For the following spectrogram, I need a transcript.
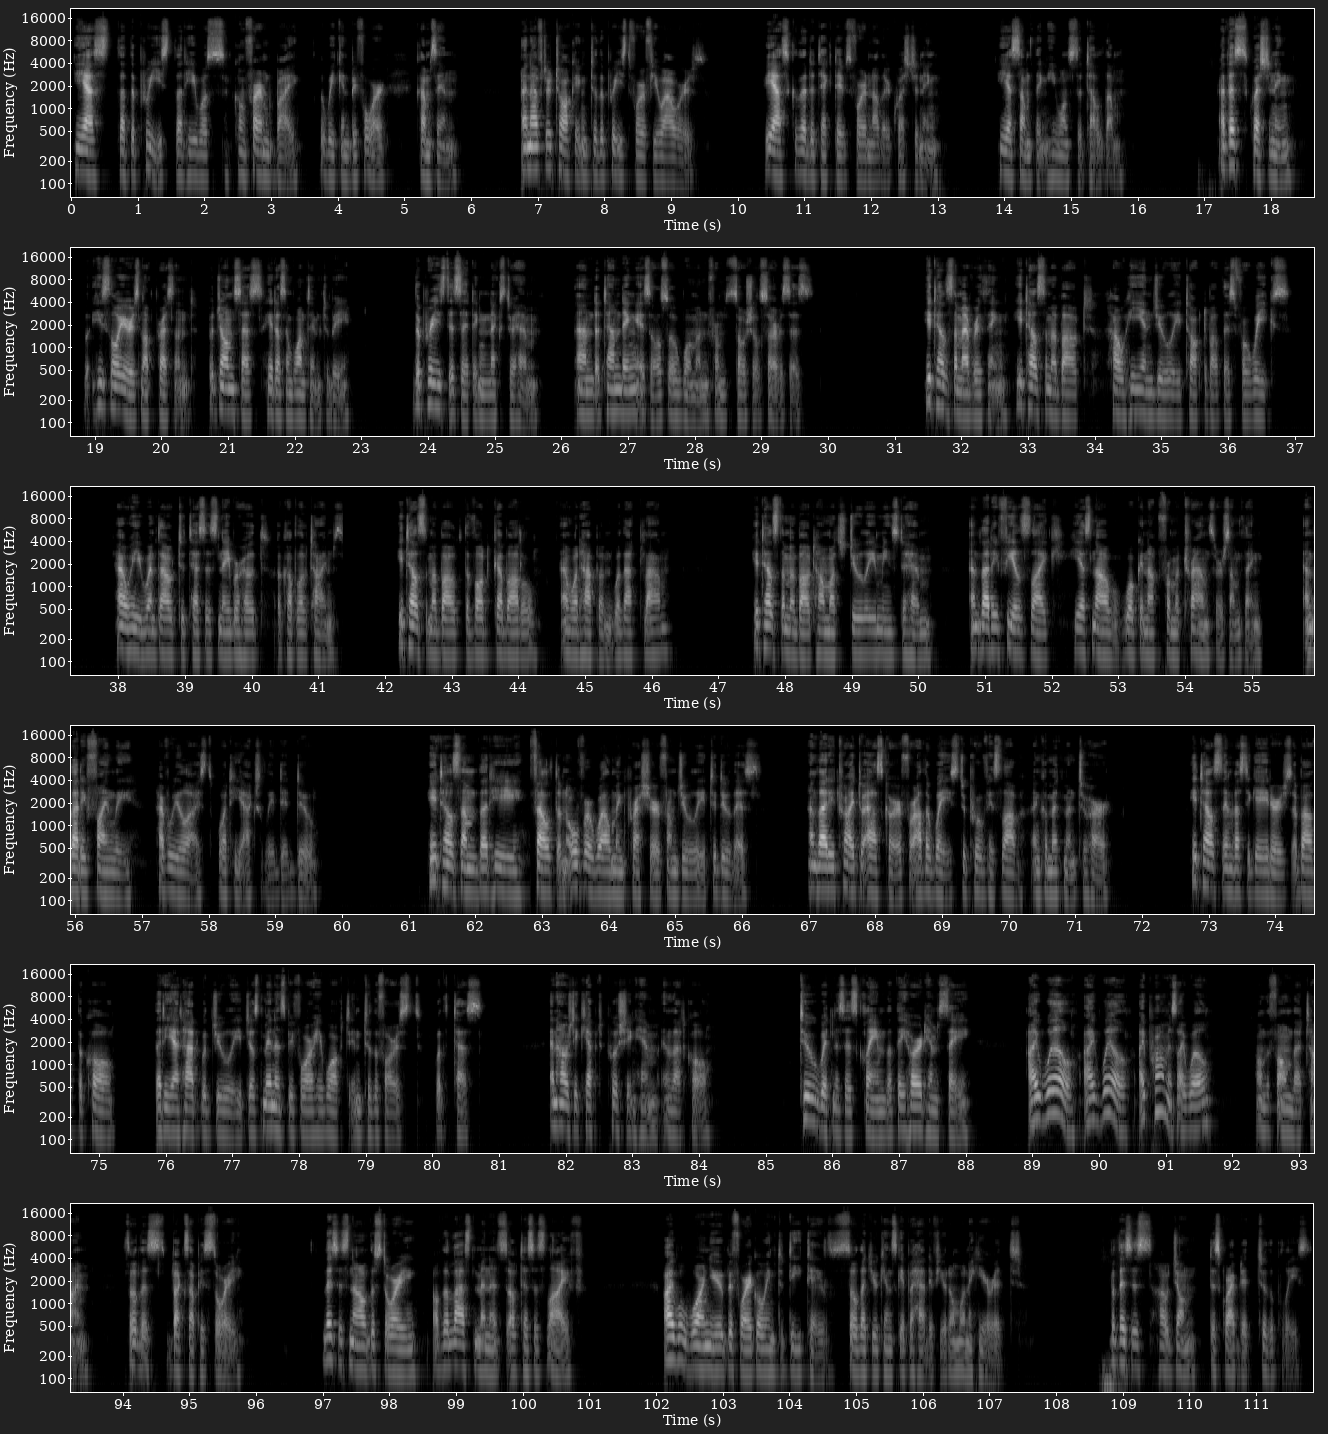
he asked that the priest that he was confirmed by the weekend before comes in. And after talking to the priest for a few hours, he asks the detectives for another questioning. He has something he wants to tell them. At this questioning, his lawyer is not present, but John says he doesn't want him to be. The priest is sitting next to him, and attending is also a woman from social services. He tells them everything. He tells them about how he and Julie talked about this for weeks how he went out to Tess's neighborhood a couple of times. He tells them about the vodka bottle and what happened with that plan. He tells them about how much Julie means to him and that he feels like he has now woken up from a trance or something and that he finally have realized what he actually did do. He tells them that he felt an overwhelming pressure from Julie to do this and that he tried to ask her for other ways to prove his love and commitment to her. He tells the investigators about the call that he had had with Julie just minutes before he walked into the forest with Tess, and how she kept pushing him in that call. Two witnesses claim that they heard him say, I will, I will, I promise I will, on the phone that time, so this backs up his story. This is now the story of the last minutes of Tess's life. I will warn you before I go into details so that you can skip ahead if you don't want to hear it. But this is how John described it to the police.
